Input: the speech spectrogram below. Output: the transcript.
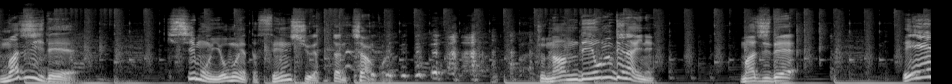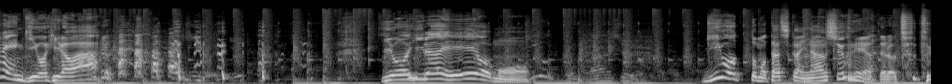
マジで、岸門読むんやったら先週やったんちゃうんこれ。ちょ、なんで読んでないねん。マジで。ええねん、ギオヒラは。ギオヒラええよ、もう。ギオットも確かに何周年やったらちょっと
